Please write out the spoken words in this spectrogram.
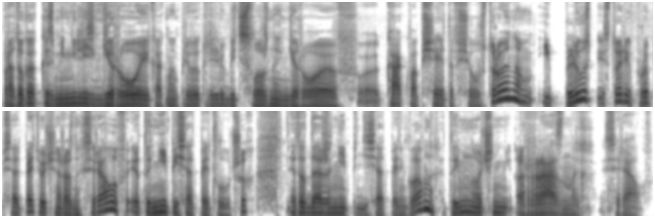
про то, как изменились герои, как мы привыкли любить сложных героев, как вообще это все устроено. И плюс истории про 55 очень разных сериалов. Это не 55 лучших, это даже не 55 главных, это именно очень разных сериалов.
